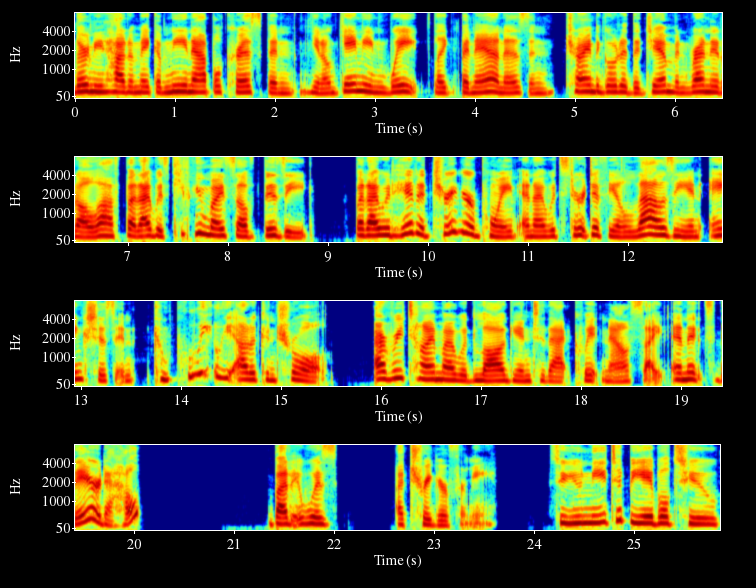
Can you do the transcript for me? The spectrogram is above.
learning how to make a mean apple crisp and, you know, gaining weight like bananas and trying to go to the gym and run it all off. But I was keeping myself busy. But I would hit a trigger point and I would start to feel lousy and anxious and completely out of control every time I would log into that quit now site. And it's there to help, but it was a trigger for me. So you need to be able to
